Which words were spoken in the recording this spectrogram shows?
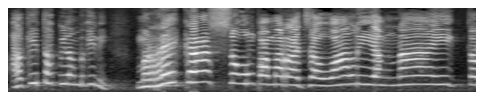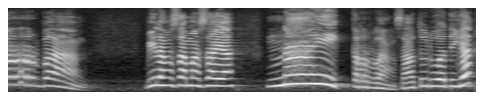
Alkitab bilang begini, mereka seumpama Raja Wali yang naik terbang. Bilang sama saya, naik terbang. Satu, dua, tiga,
